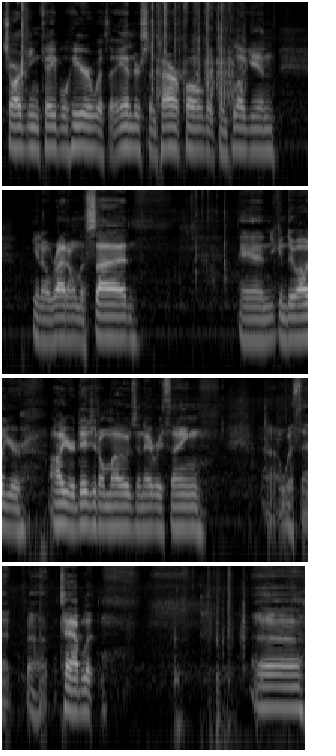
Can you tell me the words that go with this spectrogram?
charging cable here with the Anderson power pole that can plug in, you know, right on the side. And you can do all your all your digital modes and everything uh, with that uh, tablet. Uh,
